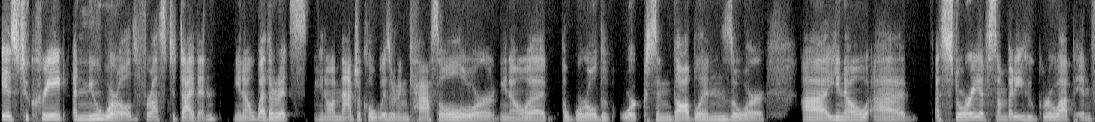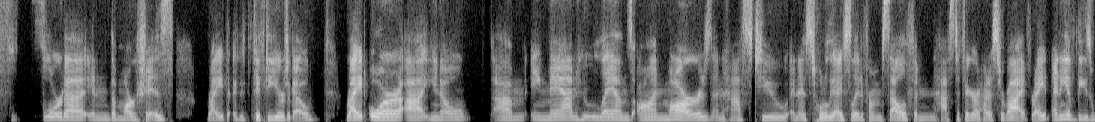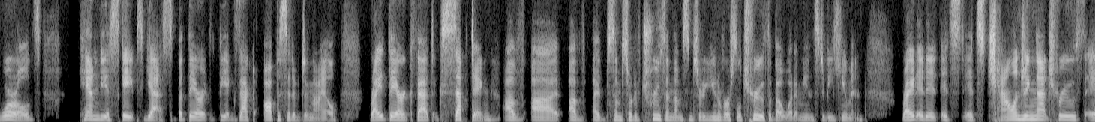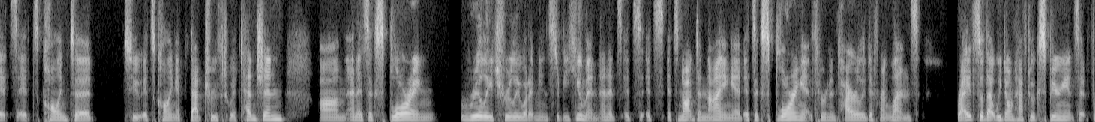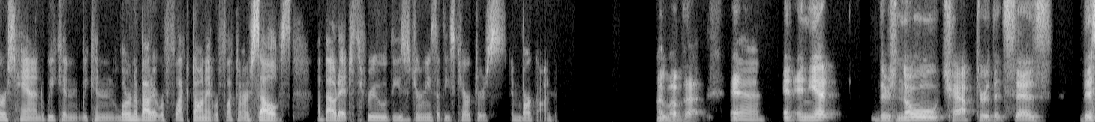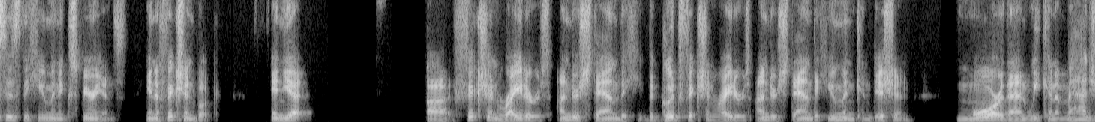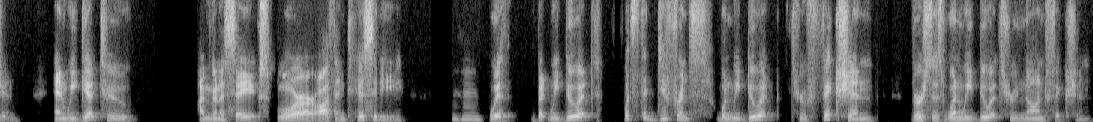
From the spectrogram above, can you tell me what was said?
is to create a new world for us to dive in you know whether it's you know a magical wizarding castle or you know a, a world of orcs and goblins or uh you know uh, a story of somebody who grew up in F- florida in the marshes right 50 years ago right or uh you know um, a man who lands on Mars and has to and is totally isolated from himself and has to figure out how to survive, right? Any of these worlds can be escapes, yes, but they are the exact opposite of denial, right? They are accepting of uh of uh, some sort of truth in them, some sort of universal truth about what it means to be human, right? It, it it's it's challenging that truth. It's it's calling to to it's calling it that truth to attention um, and it's exploring really truly what it means to be human and it's it's it's it's not denying it it's exploring it through an entirely different lens right so that we don't have to experience it firsthand we can we can learn about it reflect on it reflect on ourselves about it through these journeys that these characters embark on i love that and yeah. and and yet there's no chapter that says this is the human experience in a fiction book and yet uh, fiction writers understand the the good fiction writers understand the human condition more than we can imagine, and we get to, I'm going to say, explore our authenticity mm-hmm. with. But we do it. What's the difference when we do it through fiction versus when we do it through nonfiction?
